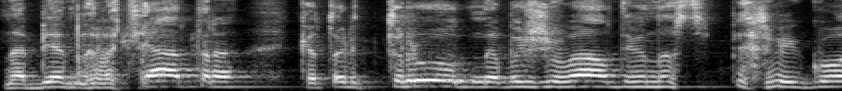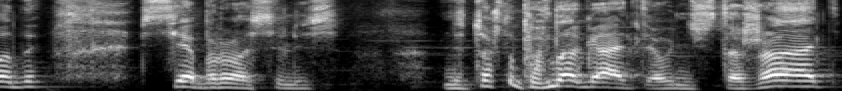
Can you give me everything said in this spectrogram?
на бедного театра, который трудно выживал в 91 годы. Все бросились. Не то, чтобы помогать, а уничтожать,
